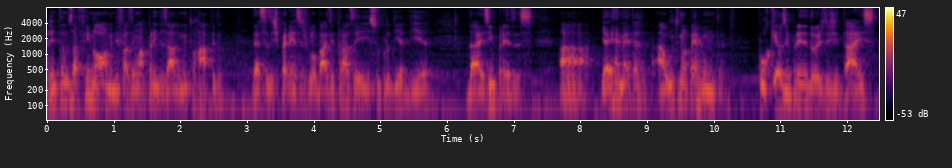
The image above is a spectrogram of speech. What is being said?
a gente tem um desafio enorme de fazer um aprendizado muito rápido dessas experiências globais e trazer isso para o dia a dia das empresas. Ah, e aí remete à última pergunta: por que os empreendedores digitais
